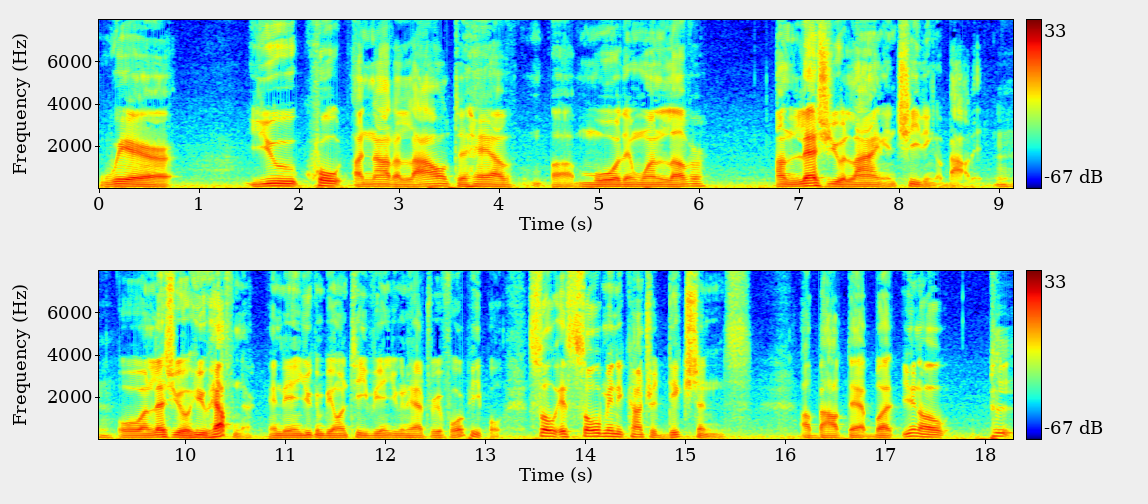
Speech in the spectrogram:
where you quote are not allowed to have uh, more than one lover unless you're lying and cheating about it, or unless you're Hugh Hefner, and then you can be on TV and you can have three or four people. So it's so many contradictions about that. But you know, pol-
